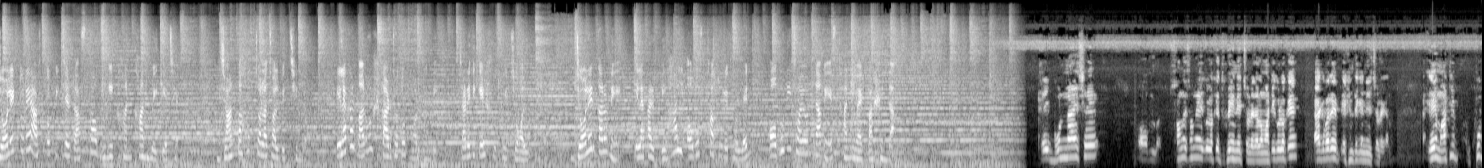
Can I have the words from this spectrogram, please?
জলের তোড়ে আস্ত পিচের রাস্তাও ভেঙে খান খান হয়ে গিয়েছে। যানবাহন চলাচল বিচ্ছিন্ন। এলাকার মানুষ কার্যত ঘরবন্দি, চারিদিকে শুধুই জল। জলের কারণে এলাকার বেহাল অবস্থা তুলে ধরলেন অবনী চয়ন নামে স্থানীয় এক বাসিন্দা। এই বন্যা এসে সঙ্গে সঙ্গে এগুলোকে ধুয়ে নিয়ে চলে গেল, মাটিগুলোকে একবারে এখান থেকে নিয়ে চলে গেল। এই মাটি খুব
